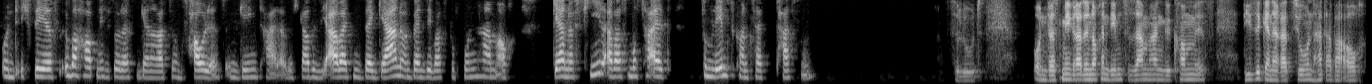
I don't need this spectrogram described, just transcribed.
Und ich sehe es überhaupt nicht so, dass die Generation faul ist. Im Gegenteil. Also ich glaube, sie arbeiten sehr gerne und wenn sie was gefunden haben, auch gerne viel, aber es muss halt zum Lebenskonzept passen. Absolut. Und was mir gerade noch in dem Zusammenhang gekommen ist, diese Generation hat aber auch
